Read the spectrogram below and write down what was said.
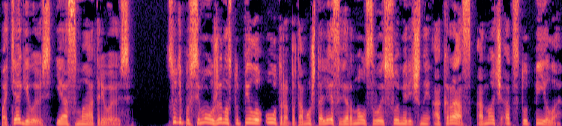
потягиваюсь и осматриваюсь. Судя по всему, уже наступило утро, потому что лес вернул свой сумеречный окрас, а ночь отступила.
